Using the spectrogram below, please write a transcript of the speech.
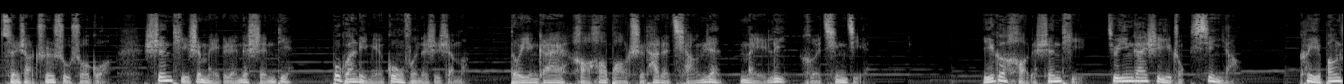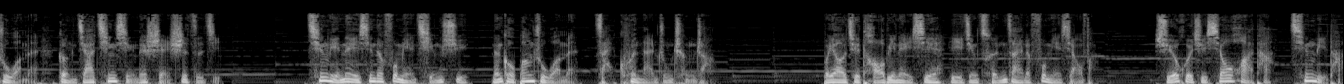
村上春树说过：“身体是每个人的神殿，不管里面供奉的是什么，都应该好好保持它的强韧、美丽和清洁。一个好的身体就应该是一种信仰，可以帮助我们更加清醒的审视自己，清理内心的负面情绪，能够帮助我们在困难中成长。”不要去逃避那些已经存在的负面想法，学会去消化它、清理它，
